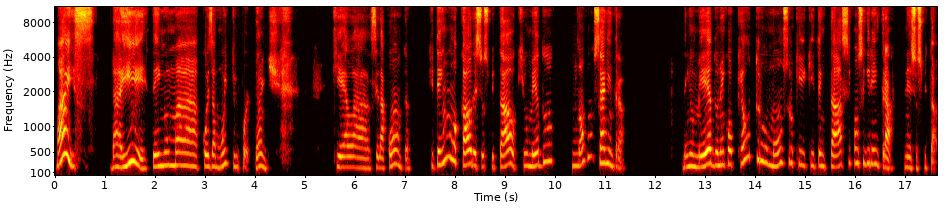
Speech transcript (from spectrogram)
Mas daí tem uma coisa muito importante que ela se dá conta que tem um local desse hospital que o medo não consegue entrar. Nem o medo, nem qualquer outro monstro que, que tentasse conseguiria entrar nesse hospital,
